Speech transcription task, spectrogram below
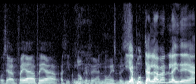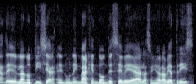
O sea, fea, fea, así como No. que fea, no es Y precisamente. apuntalaban la idea de la noticia en una imagen donde se ve a la señora Beatriz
